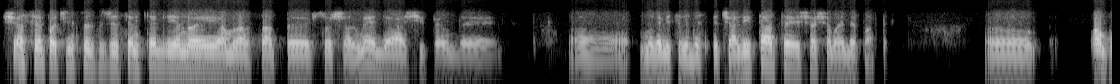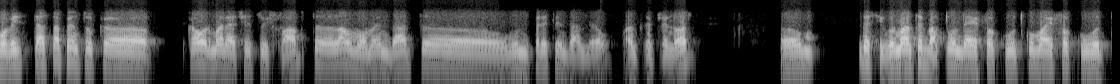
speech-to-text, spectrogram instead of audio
Și astfel, pe 15 septembrie, noi am lansat pe social media și pe unde uh, revistele de specialitate și așa mai departe. Uh, am povestit asta pentru că, ca urmare a acestui fapt, uh, la un moment dat, uh, un prieten de-al meu, antreprenor, uh, desigur, m-a întrebat unde ai făcut, cum ai făcut,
